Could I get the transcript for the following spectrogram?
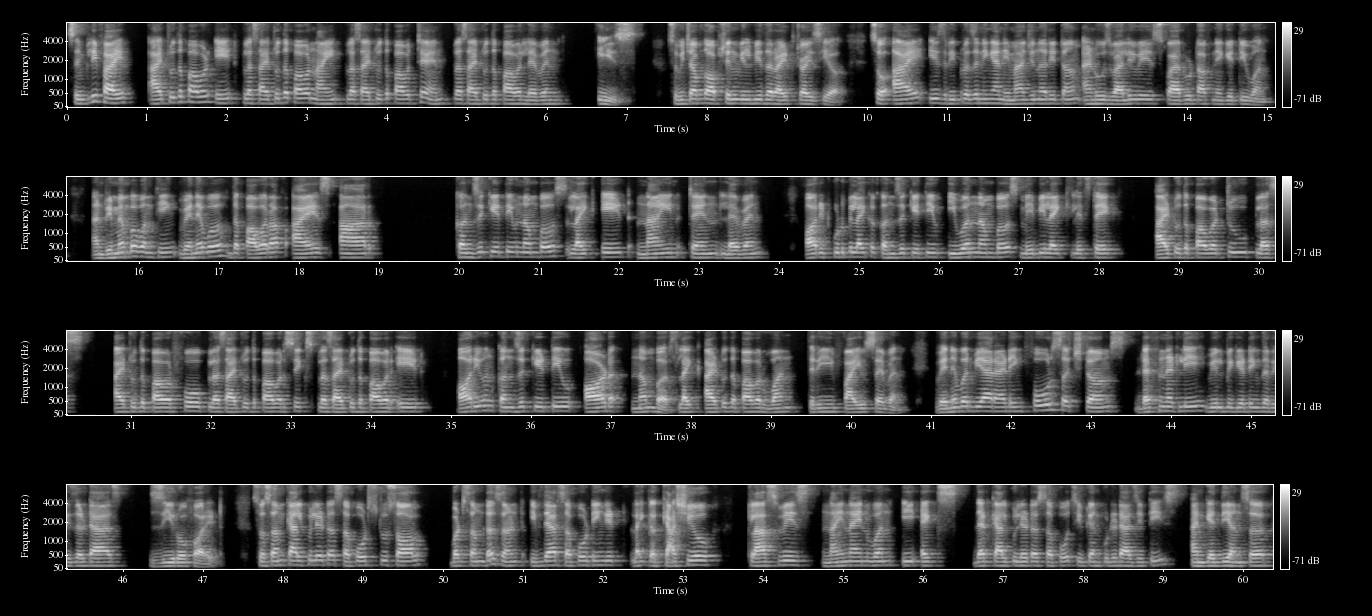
Simplify i to the power 8 plus i to the power 9 plus i to the power 10 plus i to the power 11 is. So which of the option will be the right choice here? So i is representing an imaginary term and whose value is square root of negative 1. And remember one thing, whenever the power of i's are consecutive numbers like 8, 9, 10, 11, or it could be like a consecutive even numbers, maybe like let's take i to the power 2 plus i to the power 4 plus i to the power 6 plus i to the power 8 or even consecutive odd numbers like i to the power 1, 3, 5, 7. Whenever we are adding four such terms, definitely we'll be getting the result as 0 for it. So some calculator supports to solve, but some doesn't. If they are supporting it like a Casio ClassWiz 991EX, that calculator supports, you can put it as it is and get the answer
